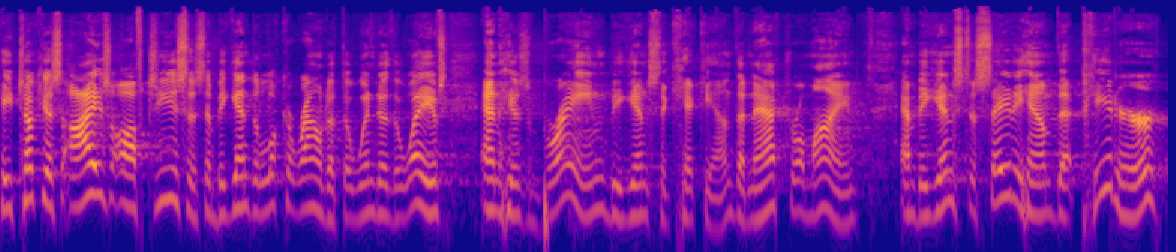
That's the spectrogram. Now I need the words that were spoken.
he took his eyes off Jesus and began to look around at the wind of the waves, and his brain begins to kick in, the natural mind, and begins to say to him that, Peter,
